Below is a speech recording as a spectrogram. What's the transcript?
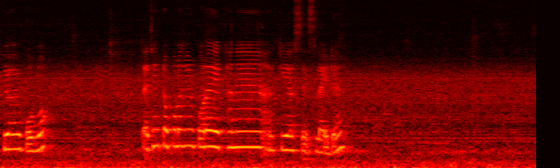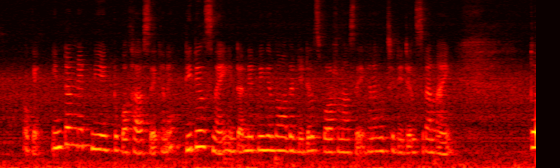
কীভাবে পড়ব? আই থিঙ্ক টপোলজির পরে এখানে আর কি আছে স্লাইডে ওকে ইন্টারনেট নিয়ে একটু কথা আছে এখানে। ডিটেলস নাই ইন্টারনেট নিয়ে কিন্তু আমাদের ডিটেলস পড়াশোনা আছে। এখানে হচ্ছে ডিটেলসরা নাই। তো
